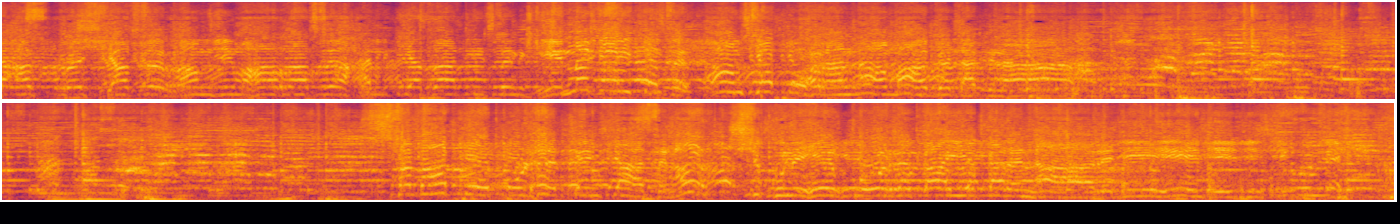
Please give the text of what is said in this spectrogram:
अस्पृश्याच रामजी महाराज हलक्या जातीचं घेणं काही त्याच? आमच्या पोरांना माग टाकणार. सदा ते पुढे त्यांच्या असणार. शिकून हे पोर काय करणार? जी जी जी शिकून हे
